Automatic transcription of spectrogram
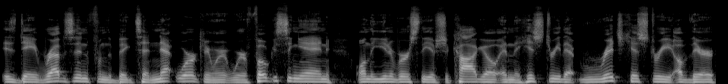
is Dave Revsine from the Big Ten Network, and we're, we're, focusing in on the University of Chicago and the history, that rich history of their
